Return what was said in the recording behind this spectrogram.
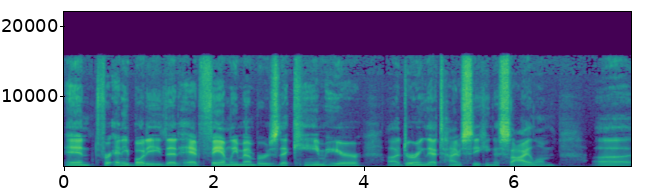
And for anybody that had family members that came here uh, during that time seeking asylum, uh,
